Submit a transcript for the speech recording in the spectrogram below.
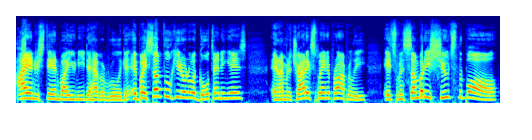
I understand why you need to have a rule against. If by some fluke you don't know what goaltending is, and I'm going to try to explain it properly, it's when somebody shoots the ball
